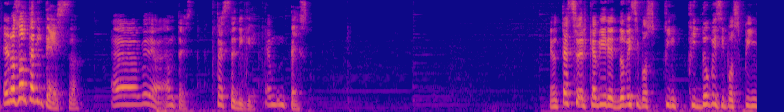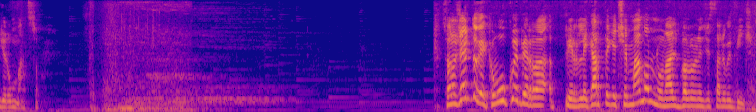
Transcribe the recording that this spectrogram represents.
È una sorta di test. Eh, vediamo, è un test. Test di che? È un test. È un test per capire dove si può, dove si può spingere un mazzo. Sono certo che comunque per, per le carte che c'è in mano non ha il valore necessario per vincere.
